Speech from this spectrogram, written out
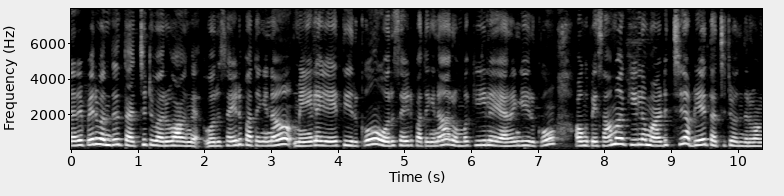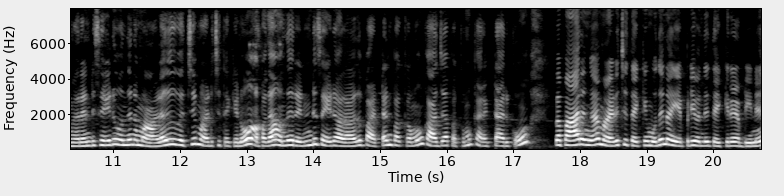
நிறைய பேர் வந்து தைச்சிட்டு வருவாங்க. ஒரு சைடு பார்த்திங்கன்னா மேலே ஏற்றி இருக்கும் ஒரு சைடு பார்த்திங்கன்னா ரொம்ப கீழே இறங்கி இருக்கும். அவங்க பேசாமல் கீழே மடித்து அப்படியே தைச்சிட்டு வந்துடுவாங்க ரெண்டு சைடும் வந்து நம்ம அளவு வச்சு மடித்து தைக்கணும். அப்போ தான் வந்து ரெண்டு சைடும் அதாவது பட்டன் பக்கமும் காஜா பக்கமும் கரெக்டாக இருக்கும். இப்போ பாருங்கள் மடித்து தைக்கும் போது நான் எப்படி வந்து தைக்கிறேன் அப்படின்னு.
